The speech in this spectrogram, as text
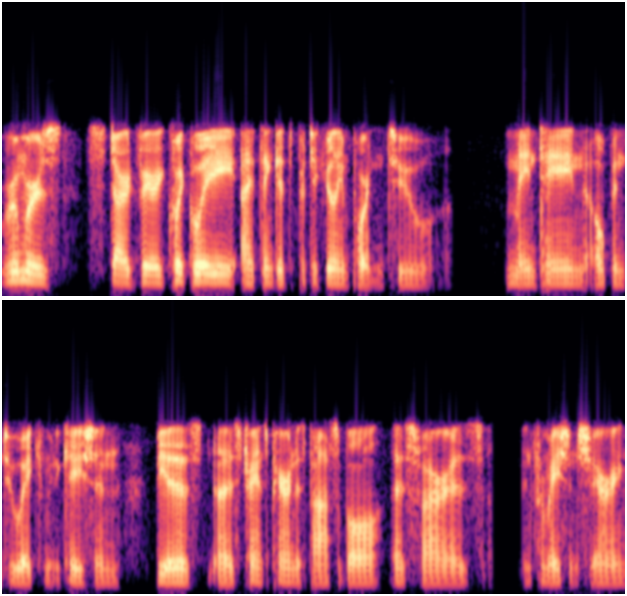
Rumors start very quickly. I think it's particularly important to maintain open two-way communication, be as as transparent as possible as far as um, information sharing.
